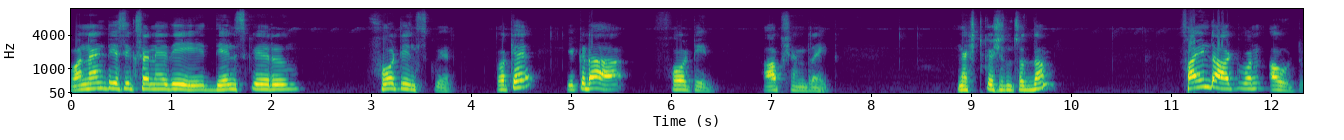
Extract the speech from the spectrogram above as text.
One ninety six అనేది దేని స్క్వేరు? Fourteen square. ఓకే? ఇక్కడ fourteen. Option right. Next question చూద్దాం. Find odd one out.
